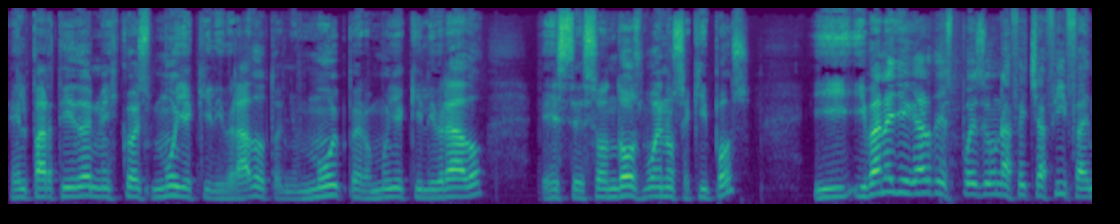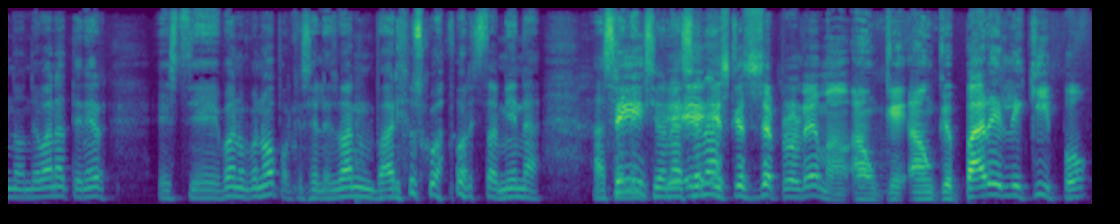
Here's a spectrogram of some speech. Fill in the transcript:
el partido en México es muy equilibrado, Toño, muy, pero muy equilibrado. Este, son dos buenos equipos. Y, van a llegar después de una fecha FIFA en donde van a tener, este, bueno, no, porque se les van varios jugadores también a, a selección eh, nacional. Es que ese es el problema. Aunque, aunque pare el equipo,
